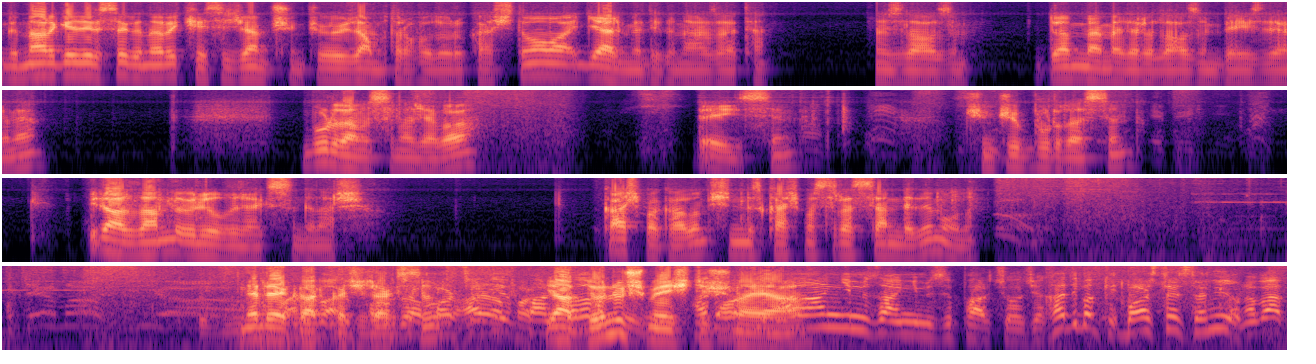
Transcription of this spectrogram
Gnar gelirse Gnar'ı keseceğim çünkü. O yüzden bu tarafa doğru kaçtım ama gelmedi Gnar zaten. Lazım. Dönmemeleri lazım base'lerine. Burada mısın acaba? Değilsin. Çünkü buradasın. Birazdan da ölü olacaksın Gnar. Kaç bakalım. Şimdi kaçma sırası sende değil mi oğlum? Nereye kadar kaçacaksın? Ya dönüşme işte şuna ya. Hangimiz hangimizi parçalayacak? Hadi bakayım. Baş sesleniyor. Ona bak.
